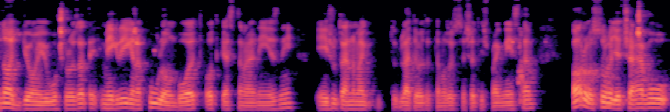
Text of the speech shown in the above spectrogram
Nagyon jó sorozat. Még régen a Coolon volt, ott kezdtem el nézni, és utána meg letöltöttem az összeset és megnéztem. Arról szól, hogy a csávó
